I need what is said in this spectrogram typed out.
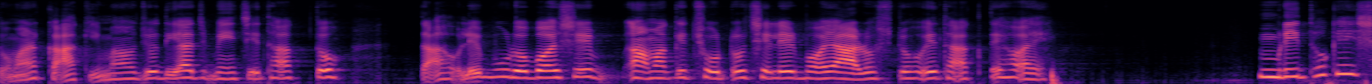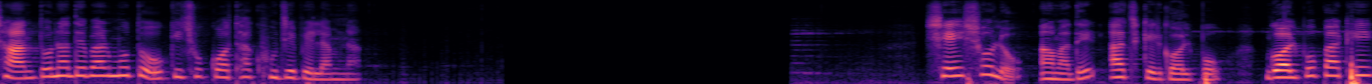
তোমার কাকিমাও যদি আজ বেঁচে থাকতো তাহলে বুড়ো বয়সে আমাকে ছোট ছেলের ভয়ে আড়ষ্ট হয়ে থাকতে হয়। বৃদ্ধকে সান্ত্বনা দেবার মতো কিছু কথা খুঁজে পেলাম না। শেষ হলো আমাদের আজকের গল্প। গল্প পাঠে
